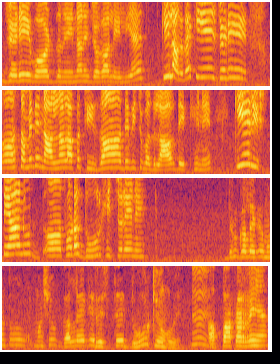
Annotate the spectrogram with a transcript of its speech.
ਜਿਹੜੇ ਵਰਡਸ ਨੇ ਇਹਨਾਂ ਨੇ ਜਗ੍ਹਾ ਲੈ ਲਈ ਹੈ। ਕੀ ਲੱਗਦਾ ਹੈ ਕਿ ਇਹ ਜਿਹੜੇ ਅਹ, ਸਮੇਂ ਦੇ ਨਾਲ ਨਾਲ ਆਪਾਂ ਚੀਜ਼ਾਂ ਦੇ ਵਿੱਚ ਬਦਲਾਵ ਦੇਖੇ ਨੇ ਕਿ ਇਹ ਰਿਸ਼ਤਿਆਂ ਨੂੰ ਅਹ, ਥੋੜਾ ਦੂਰ ਖਿੱਚ ਰਹੇ ਨੇ? ਦੇਖੋ ਗੱਲ ਹੈ ਕਿ ਮੰਟੂ ਮਾਸ਼ੋ ਗੱਲ ਹੈ ਕਿ ਰਿਸ਼ਤੇ ਦੂਰ ਕਿਉਂ ਹੋਏ? ਆਪਾਂ ਕਰ ਰਹੇ ਆ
